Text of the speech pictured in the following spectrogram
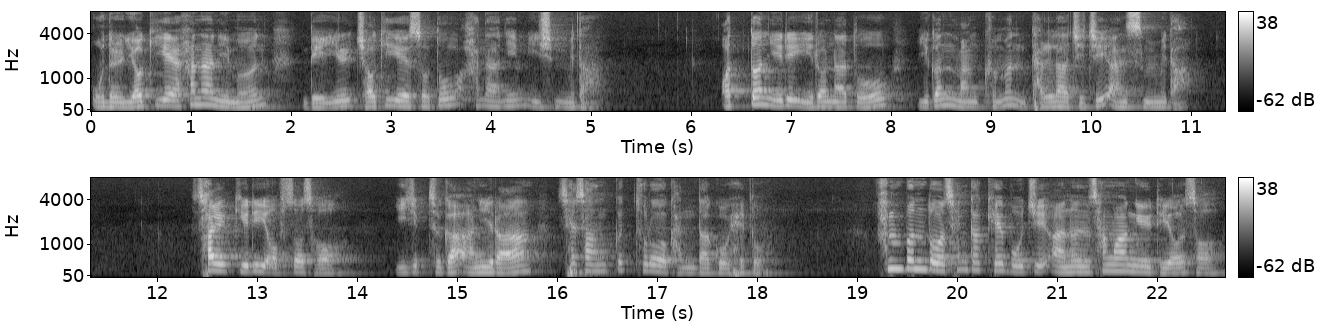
오늘 여기에 하나님은 내일 저기에서도 하나님이십니다. 어떤 일이 일어나도 이것만큼은 달라지지 않습니다. 살 길이 없어서 이집트가 아니라 세상 끝으로 간다고 해도 한 번도 생각해 보지 않은 상황이 되어서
